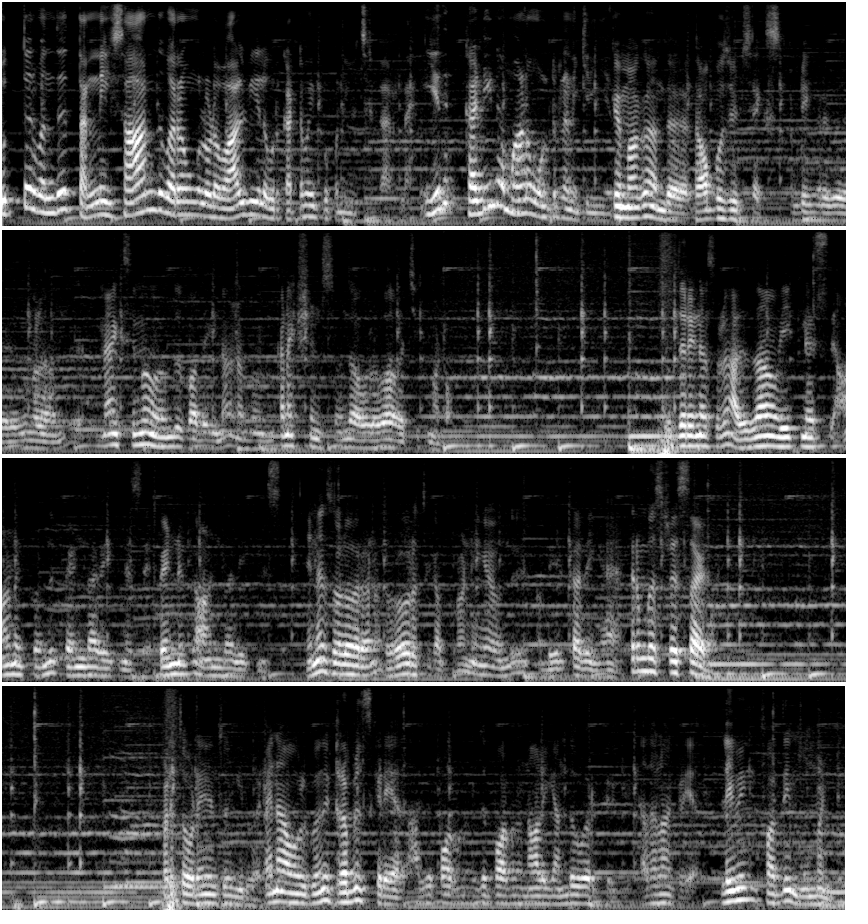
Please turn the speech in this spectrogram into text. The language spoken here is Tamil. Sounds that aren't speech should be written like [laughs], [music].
புத்தர் வந்து தன்னை சார்ந்து வரவங்களோட வாழ்வியல ஒரு கட்டமைப்பு பண்ணி வச்சிருக்காருல்ல. எது கடினமான ஒன்று நினைக்கிறீங்க? முக்கியமாக அந்த ஆப்போசிட் செக்ஸ் அப்படிங்கிறது இவங்களை வந்து மேக்ஸிமம் வந்து பார்த்தீங்கன்னா நம்ம கனெக்ஷன்ஸ் வந்து அவ்வளோவா வச்சுக்க மாட்டோம். புத்தர் என்ன சொல்ல அதுதான் வீக்னஸ் ஆணுக்கு வந்து பெண் தான் வீக்னஸ் பெண்ணுக்கு ஆண் தான் வீக்னஸ் என்ன சொல்ல வரேன்னா ரோரத்துக்கு அப்புறம் நீங்கள் வந்து அப்படி இருக்காதீங்க. திரும்ப ஸ்ட்ரெஸ் ஆகிடும் படுத்த உடனே தூங்கிடுவார். ஏன்னா அவங்களுக்கு வந்து ட்ரபிள்ஸ் கிடையாது. அது பார்க்கணும் இது பார்க்கணும் நாளைக்கு அந்த ஒர்க் இருக்குது அதெல்லாம் கிடையாது. லிவிங் ஃபார் தி மூமெண்ட்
